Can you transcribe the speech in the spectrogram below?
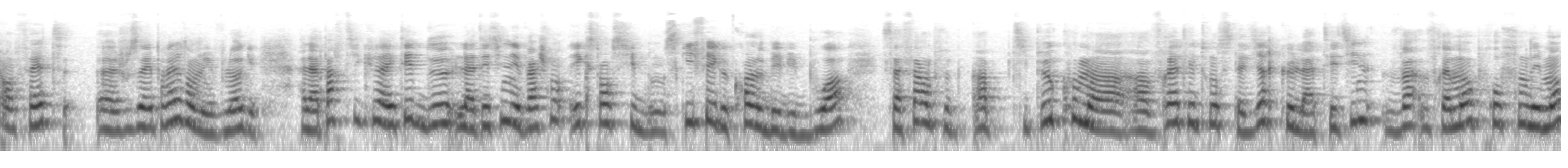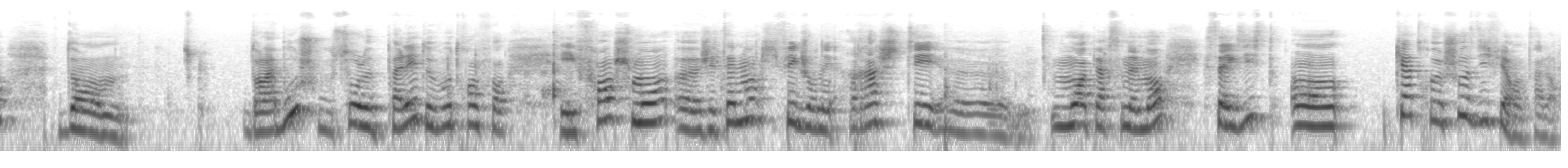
en fait, euh, je vous avais parlé dans mes vlogs, a la particularité de la tétine est vachement extensible. Donc ce qui fait que quand le bébé boit, ça fait un, peu, un petit peu comme un, un vrai téton, c'est-à-dire que la tétine va vraiment profondément dans dans la bouche ou sur le palais de votre enfant. Et franchement, euh, j'ai tellement kiffé que j'en ai racheté euh, moi personnellement. Ça existe en quatre choses différentes. Alors,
